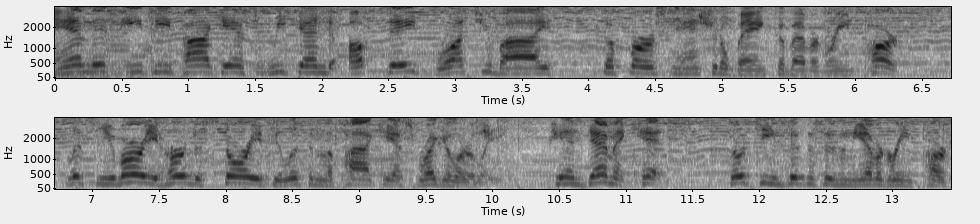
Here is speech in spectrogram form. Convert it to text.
And this EP Podcast Weekend Update brought to you by the First National Bank of Evergreen Park. Listen, you've already heard the story if you listen to the podcast regularly. Pandemic hits. 13 businesses in the Evergreen Park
